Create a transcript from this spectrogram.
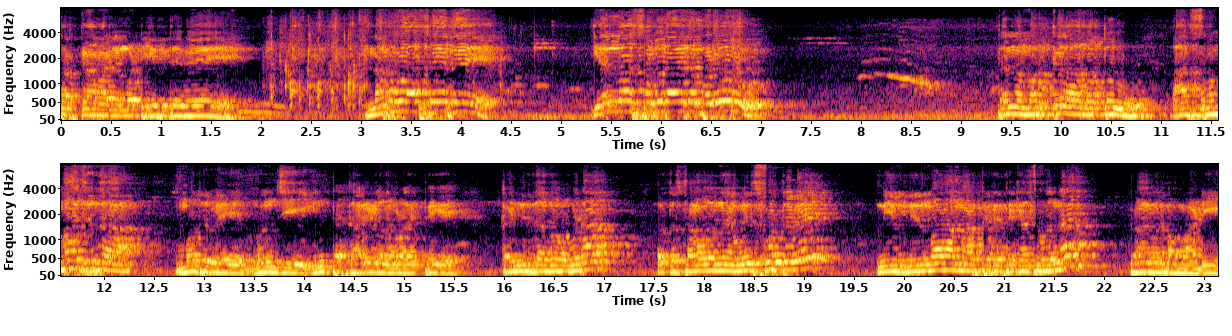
ಸರ್ಕಾರ ನಿಮ್ಮೊಟ್ಟಿಗೆ ಇರ್ತೇವೆ. ನಮಗೂ ಆಸೆ ಇದೆ. ಎಲ್ಲ ಸಮುದಾಯದ ಬಡವರು ತನ್ನ ಮಕ್ಕಳ ಮತ್ತು ಆ ಸಮಾಜದ ಮದುವೆ, ಮಂಜಿ, ಇಂಥ ಕಾರ್ಯಗಳನ್ನು ಮಾಡಕ್ಕೆ ಖಂಡಿತವಾಗೂ ಕೂಡ ಇವತ್ತು ಸ್ಥಳವನ್ನು ವಹಿಸ್ಕೊಡ್ತೇವೆ ನೀವು ನಿರ್ಮಾಣ ಮಾಡ್ತಕ್ಕಂಥ ಕೆಲಸವನ್ನ ಪ್ರಾರಂಭ ಮಾಡಿ.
